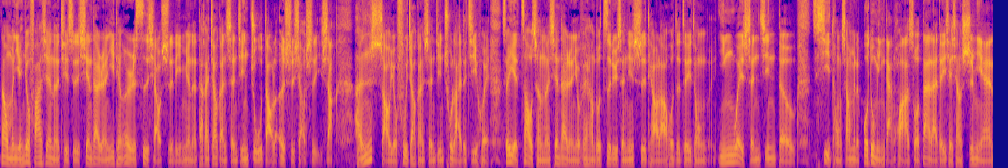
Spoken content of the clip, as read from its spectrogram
那我们研究发现呢，其实现代人一天二十四小时里面呢，大概交感神经主导了二十小时以上，很少有副交感神经出来的机会，所以也造成了现代人有非常多自律神经失调啦，或者这种因为神经的系统上面的过度敏感化所带来的一些像失眠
